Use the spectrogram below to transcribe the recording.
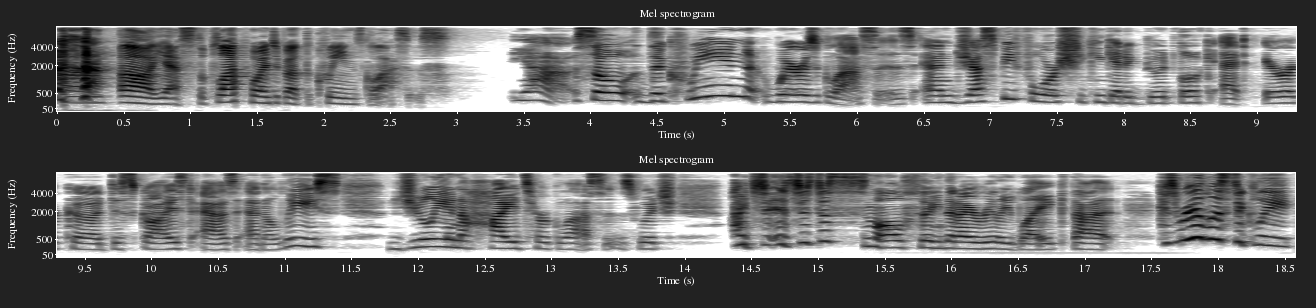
Um, Oh yes, the plot point about the queen's glasses. Yeah, so the queen wears glasses, and just before she can get a good look at Erica disguised as Annalise, Julian hides her glasses, which I j- it's just a small thing that I really like that cuz realistically,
